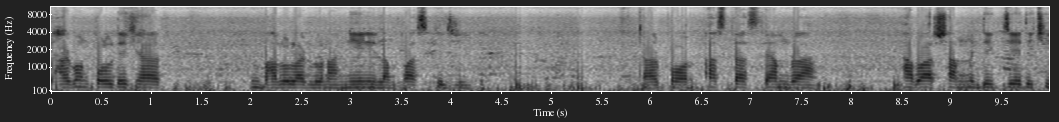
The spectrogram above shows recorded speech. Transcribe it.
ড্রাগন ফল দেখে আর ভালো লাগল না, নিয়ে নিলাম পাঁচ কেজি। তারপর আস্তে আস্তে আমরা আবার সামনের দিক যেয়ে দেখি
